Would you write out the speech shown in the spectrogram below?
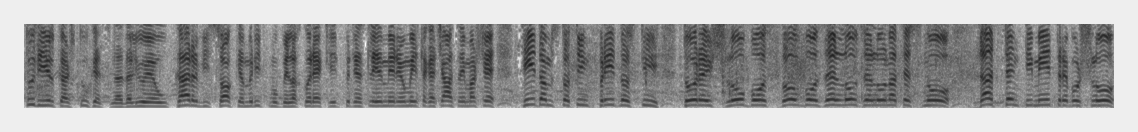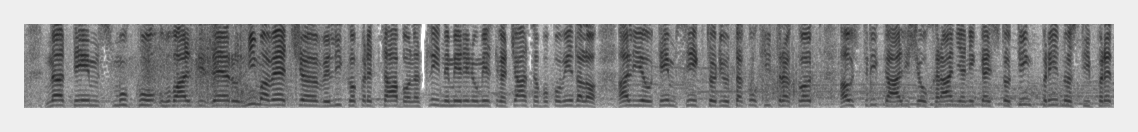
Tudi Ilka Štuhec nadaljuje v kar visokem ritmu, bi lahko rekli, pri naslednjem merjenju mestnega časa ima še 700 tink prednosti, torej šlo bo, šlo bo zelo, zelo na tesno, za centimetre bo šlo na tem smuku v Valdizeru, nima več eh, veliko pred sabo, naslednje merjenje mestnega časa bo povedalo, ali je v tem sektorju tako hitra kot Avstrika ali še ohranja nekaj stotink prednosti pred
